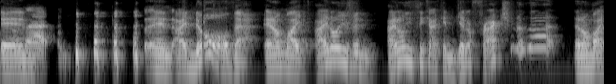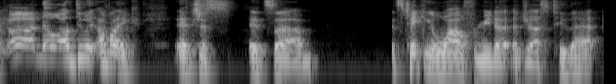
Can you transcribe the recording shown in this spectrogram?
And- that. And I know all that, and I'm like, I don't even, I don't even think I can get a fraction of that, and I'm like, oh no, I'll do it. I'm like, it's just, it's, um, it's taking a while for me to adjust to that,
